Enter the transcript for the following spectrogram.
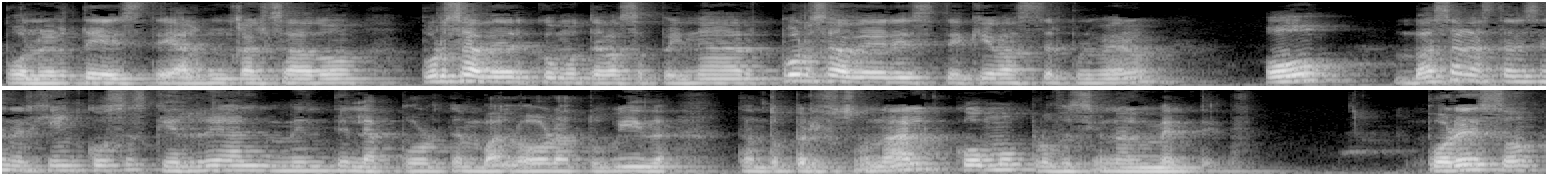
ponerte este, algún calzado, por saber cómo te vas a peinar, por saber este, qué vas a hacer primero, o vas a gastar esa energía en cosas que realmente le aporten valor a tu vida, tanto personal como profesionalmente. Por eso,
